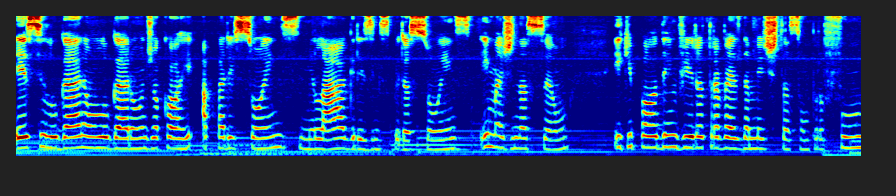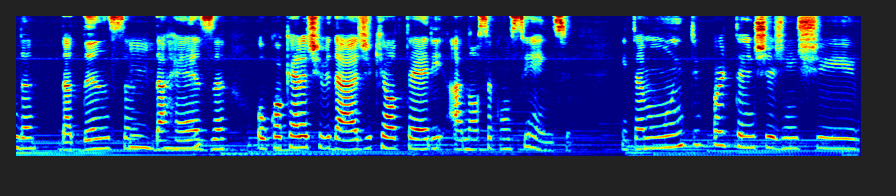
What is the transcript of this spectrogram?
esse lugar é um lugar onde ocorre aparições, milagres, inspirações, imaginação e que podem vir através da meditação profunda, da dança, uhum. da reza ou qualquer atividade que altere a nossa consciência. Então é muito importante a gente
